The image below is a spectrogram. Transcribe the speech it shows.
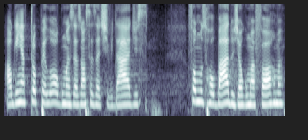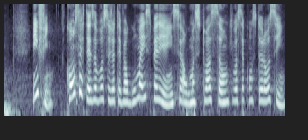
alguém atropelou algumas das nossas atividades, fomos roubados de alguma forma. Enfim, com certeza você já teve alguma experiência, alguma situação que você considerou assim,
